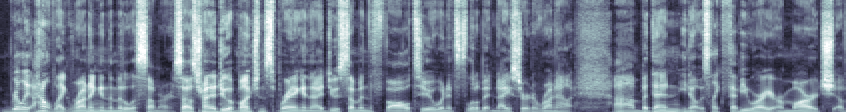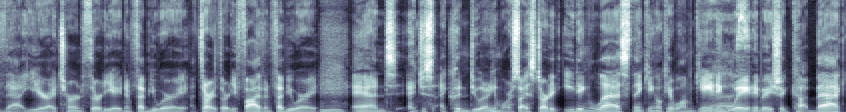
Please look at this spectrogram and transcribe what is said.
really I don't like running in the middle of summer. So I was trying to do a bunch in spring and then I do some in the fall too when it's a little bit nicer to run out. Um, but then you know it's like February or March of that year. I turned 38 in February. Sorry, 35 in February, Mm-hmm. and I just I couldn't do it anymore. So I started eating less, thinking, okay, well I'm gaining Yes. weight. Anybody should cut back,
